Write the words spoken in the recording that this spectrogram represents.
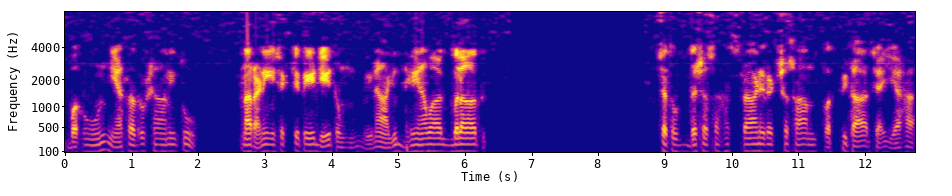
बहून्यसदृशानि तु। न रणे शक्यते जेतुम् विना युद्धेन वाग्बलात्। चतुर्दशसहस्राणि रक्षसाम् त्वत्पिता च यः।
